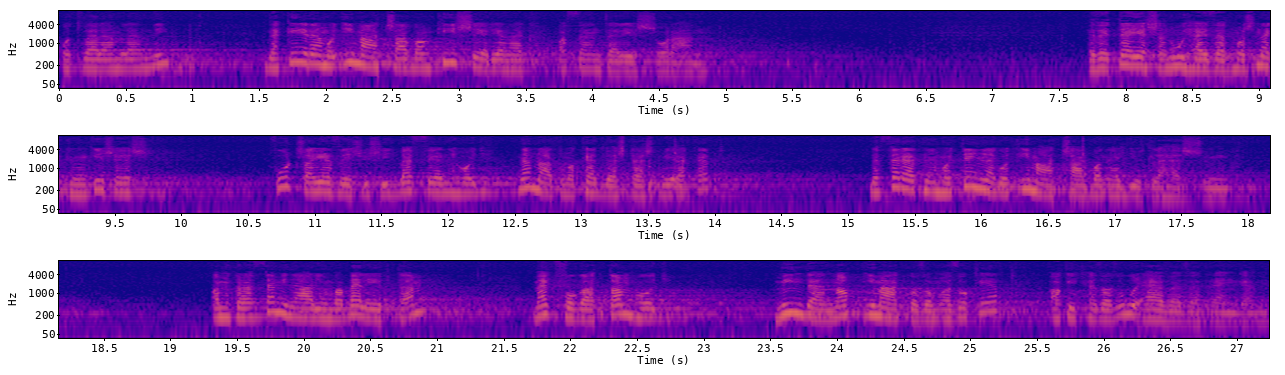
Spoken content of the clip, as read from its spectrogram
ott velem lenni, de kérem, hogy imádságban kísérjenek a szentelés során. Ez egy teljesen új helyzet most nekünk is, és furcsa érzés is így beszélni, hogy nem látom a kedves testvéreket, de szeretném, hogy tényleg ott imádságban együtt lehessünk. Amikor a szemináriumba beléptem, megfogadtam, hogy minden nap imádkozom azokért, akikhez az Úr elvezet engem.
